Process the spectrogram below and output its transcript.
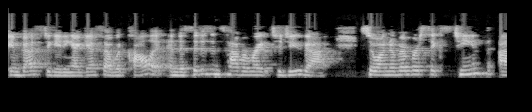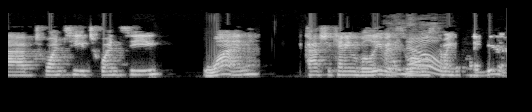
investigating, I guess I would call it. And the citizens have a right to do that. So on November 16th of 2021, gosh, I can't even believe it. We're almost coming to a year.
